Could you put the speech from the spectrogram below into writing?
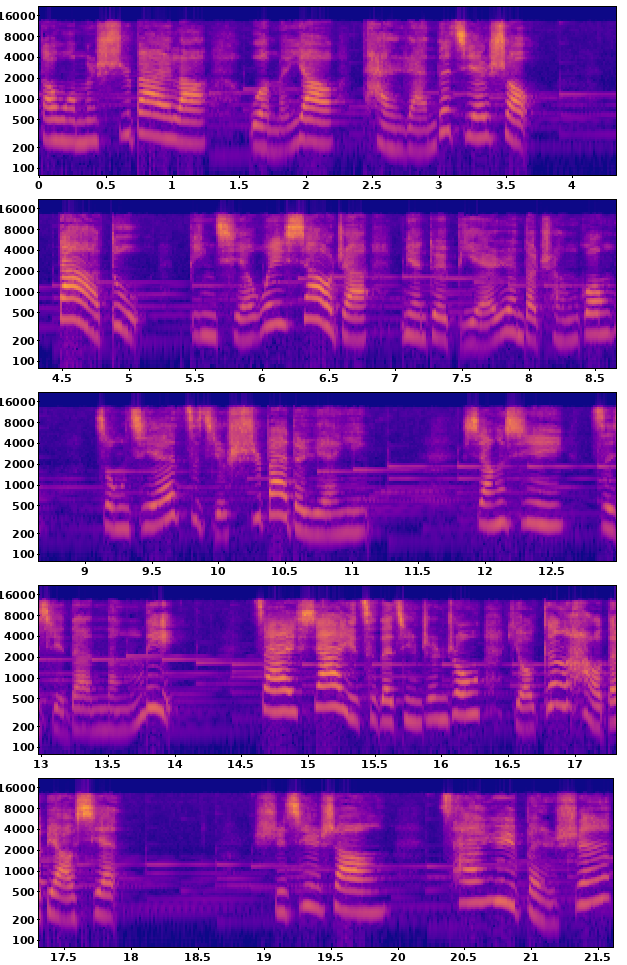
当我们失败了，我们要坦然地接受，大度并且微笑着面对别人的成功，总结自己失败的原因，相信自己的能力，在下一次的竞争中有更好的表现。实际上，参与本身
